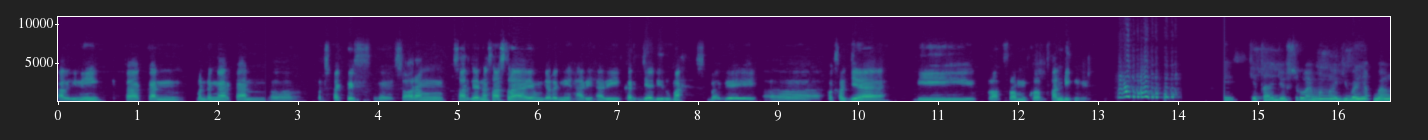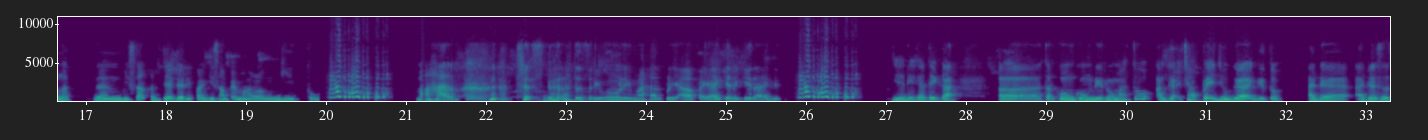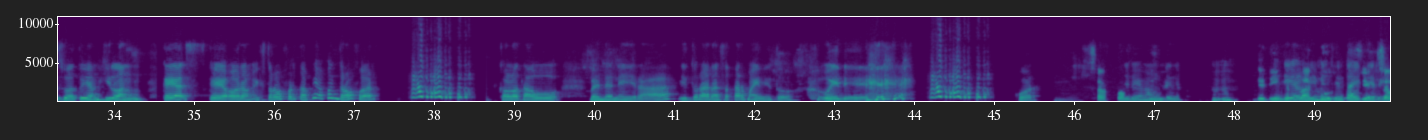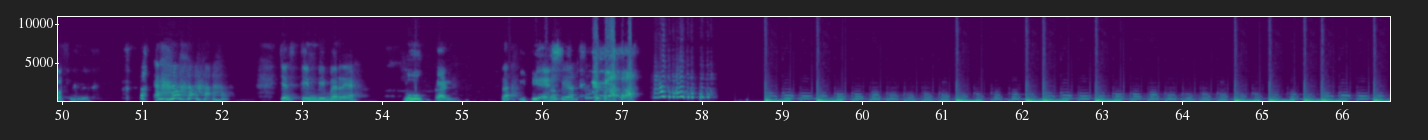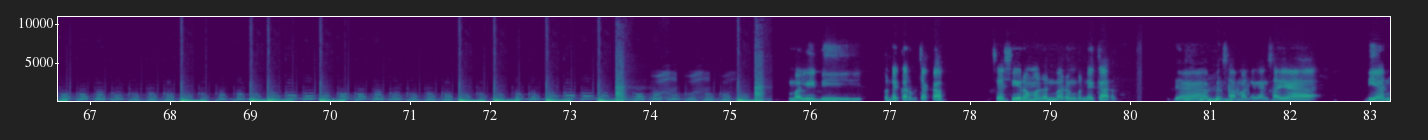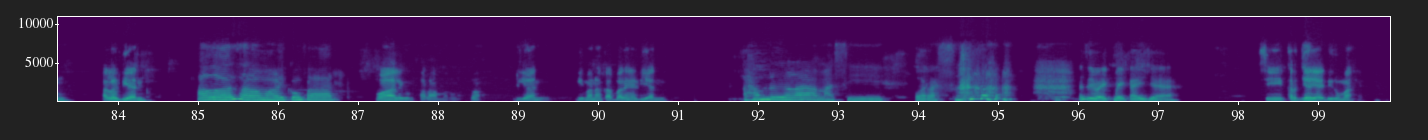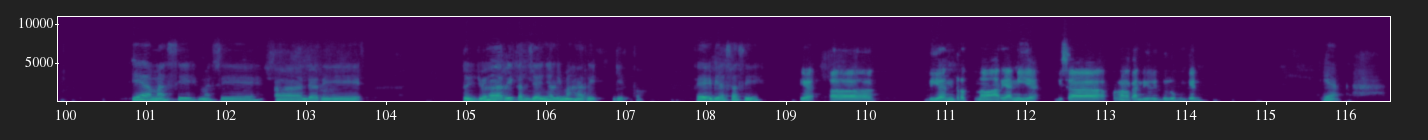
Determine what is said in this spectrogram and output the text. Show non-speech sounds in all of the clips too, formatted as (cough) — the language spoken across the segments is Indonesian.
Kali ini kita akan mendengarkan uh, perspektif okay, seorang sarjana sastra yang menjalani hari-hari kerja di rumah sebagai uh, pekerja di platform crowdfunding. Kita justru emang lagi banyak banget dan bisa kerja dari pagi sampai malam gitu. Mahar, (laughs) terus 200 ribu beli mahar, beli apa ya kira-kira gitu. Jadi ketika uh, terkungkung di rumah tuh agak capek juga gitu. Ada ada sesuatu yang hilang. Kayak kayak orang ekstrovert tapi aku introvert. Kalau tahu Banda Neira itu Rara Sekar main itu. WD core hmm, jadi emang banyak. Jadi, jadi lebih lagu. mencintai diri. gitu. (laughs) Justin Bieber ya? Bukan. Lah BTS (laughs) Kembali di Pendekar Bercakap, sesi Ramadan bareng Pendekar. Dan (laughs) bersama dengan saya, Dian. Halo, Dian. Halo, Assalamualaikum, Far. Waalaikumsalam warahmatullahi Dian, gimana kabarnya Dian? Alhamdulillah masih waras. (laughs) masih baik-baik aja. Si kerja ya di rumah? Iya, masih. Masih uh, dari tujuh hari kerjanya lima hari gitu. Kayak biasa sih. Iya, uh, Dian Retno Aryani ya. Bisa perkenalkan diri dulu mungkin? Ya,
